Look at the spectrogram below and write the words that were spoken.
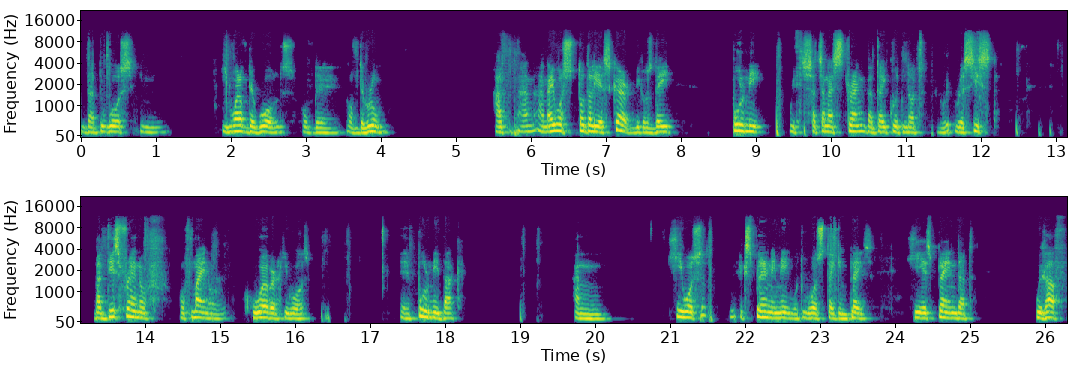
that was in, in one of the walls of the, of the room and, and I was totally scared because they pulled me with such a strength that I could not re- resist. But this friend of, of mine, or whoever he was, uh, pulled me back. And he was explaining me what was taking place. He explained that we have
